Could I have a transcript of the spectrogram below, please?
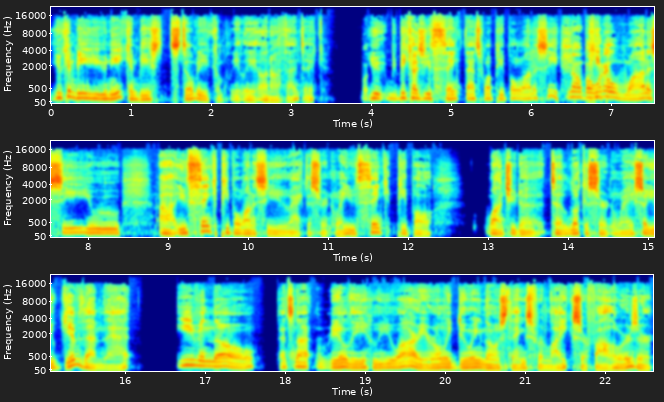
you can be unique and be still be completely unauthentic. You because you think that's what people want to see. No, but people want to see you. Uh, you think people want to see you act a certain way. You think people want you to to look a certain way. So you give them that, even though that's not really who you are. You're only doing those things for likes or followers, or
